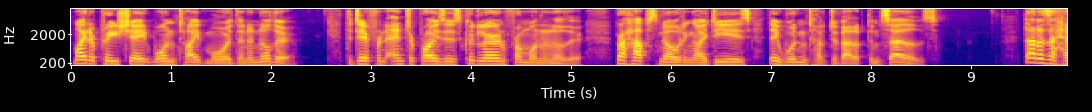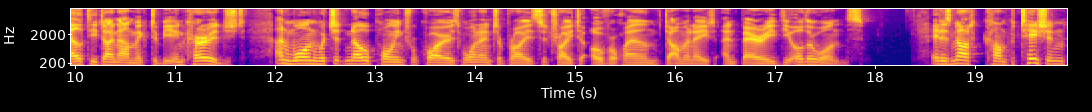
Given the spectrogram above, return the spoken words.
might appreciate one type more than another. The different enterprises could learn from one another, perhaps noting ideas they wouldn't have developed themselves. That is a healthy dynamic to be encouraged, and one which at no point requires one enterprise to try to overwhelm, dominate, and bury the other ones. It is not competition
